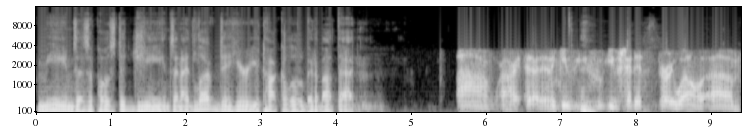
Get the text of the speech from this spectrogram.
memes as opposed to genes. And I'd love to hear you talk a little bit about that. Ah, I, I think you you you said it very well. Um,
